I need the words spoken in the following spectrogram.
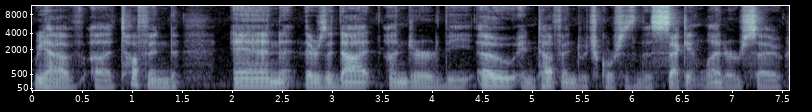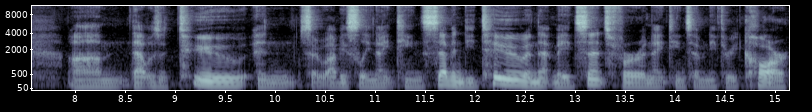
we have uh, toughened, and there's a dot under the O in toughened, which of course is the second letter. So um, that was a two, and so obviously 1972, and that made sense for a 1973 car.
